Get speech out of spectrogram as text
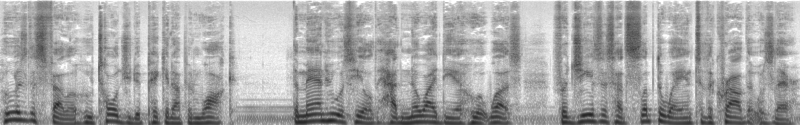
Who is this fellow who told you to pick it up and walk? The man who was healed had no idea who it was, for Jesus had slipped away into the crowd that was there.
